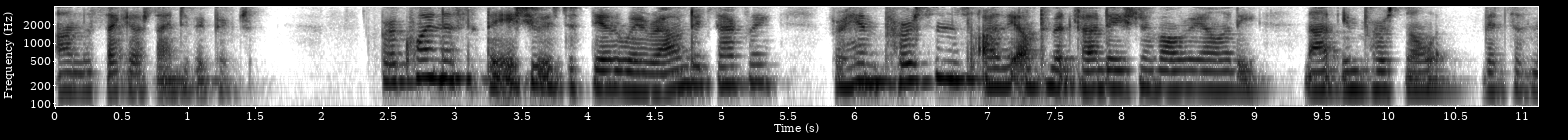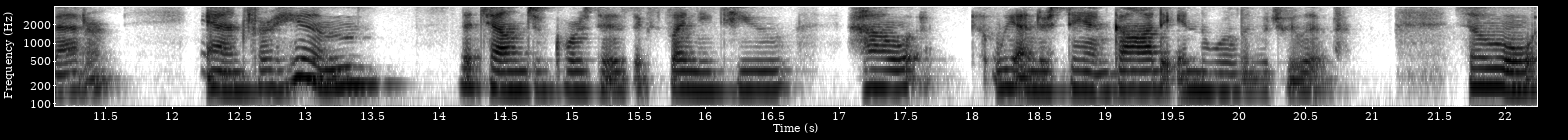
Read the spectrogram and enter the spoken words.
on the secular scientific picture. For Aquinas, the issue is just the other way around exactly. For him, persons are the ultimate foundation of all reality, not impersonal bits of matter. And for him, the challenge, of course, is explaining to you how we understand God in the world in which we live. So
